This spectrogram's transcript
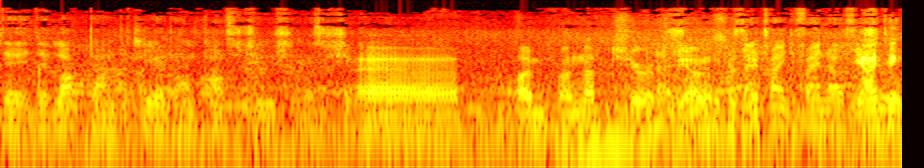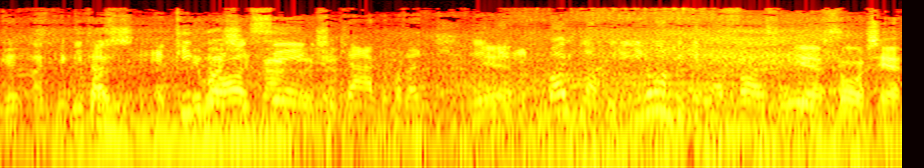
the, the, lockdown declared unconstitutional? Was it Chicago? Uh, I'm, I'm not sure to be honest because I'm trying to find out. Yeah, I think it- I think it because was- it people was are all Chicago, saying yeah. Chicago, but I, it, it, it might not be. You don't want to be giving out false news. Yeah, of course, yeah.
